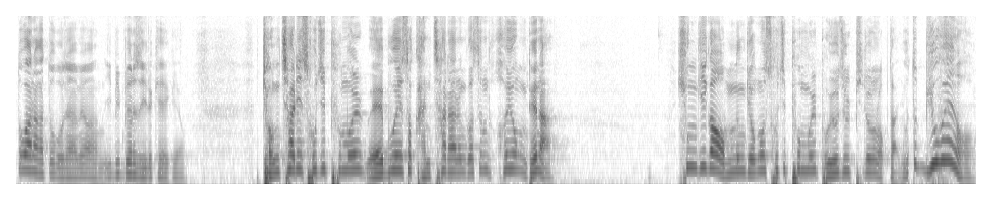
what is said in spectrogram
또 하나가 또 뭐냐면 이 민변에서 이렇게 얘기해요. 경찰이 소지품을 외부에서 관찰하는 것은 허용되나 흉기가 없는 경우 소지품을 보여줄 필요는 없다. 이것도 묘해요.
